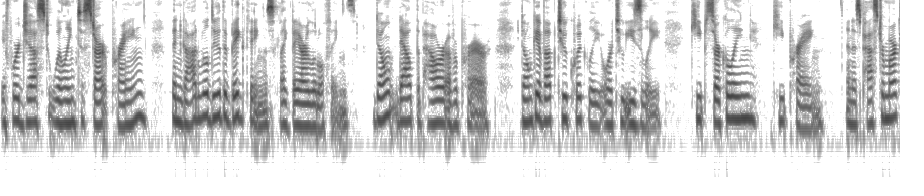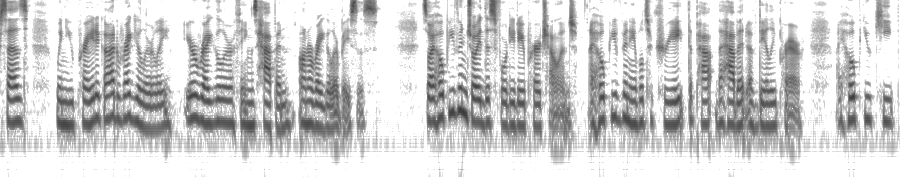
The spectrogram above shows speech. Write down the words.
if we're just willing to start praying, then God will do the big things like they are little things. Don't doubt the power of a prayer. Don't give up too quickly or too easily. Keep circling, keep praying. And as Pastor Mark says, when you pray to God regularly, irregular things happen on a regular basis. So I hope you've enjoyed this 40 day prayer challenge. I hope you've been able to create the, pa- the habit of daily prayer. I hope you keep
